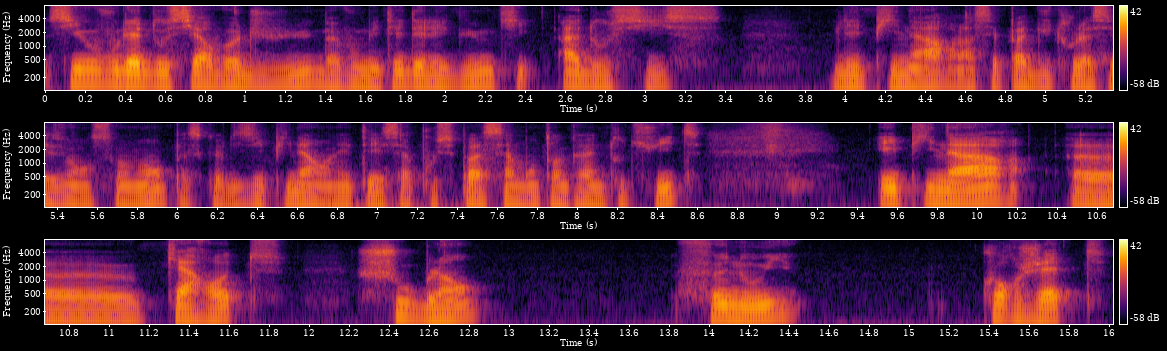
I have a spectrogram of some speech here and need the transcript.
Si vous voulez adoucir votre jus, bah, vous mettez des légumes qui adoucissent l'épinard. Là c'est pas du tout la saison en ce moment parce que les épinards en été ça pousse pas, ça monte en graines tout de suite. Épinards, euh, carottes, choux blancs, fenouil, courgettes,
